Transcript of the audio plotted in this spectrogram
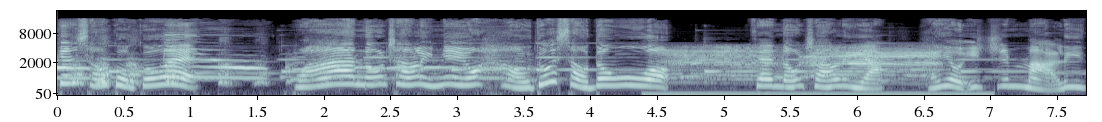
跟小狗狗哎！哇，农场里面有好多小动物哦。在农场里呀，还有一只玛丽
